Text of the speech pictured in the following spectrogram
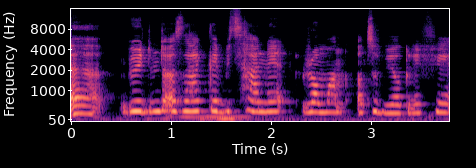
e, büyüdüğümde özellikle bir tane roman otobiyografi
